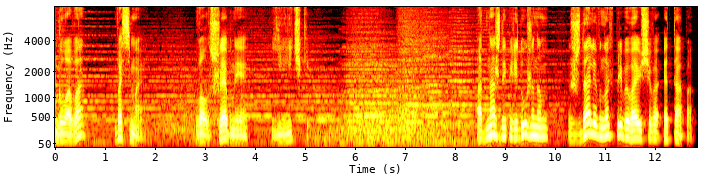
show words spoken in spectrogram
Глава 8. Волшебные яички. Однажды перед ужином ждали вновь прибывающего этапа.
